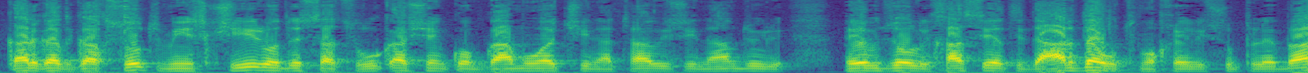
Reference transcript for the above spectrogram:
კარგად გახსოვთ მინსკში, როდესაც ლუკაშენკომ გამოაჩინა თავისი ნამდვილი მებრძოლი ხასიათი და არ დაუთმო ხელისუფლება.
